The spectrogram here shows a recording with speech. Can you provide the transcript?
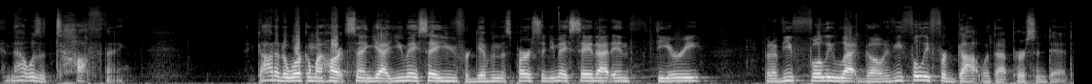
And that was a tough thing. God had to work on my heart saying, Yeah, you may say you've forgiven this person. You may say that in theory, but have you fully let go? Have you fully forgot what that person did?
